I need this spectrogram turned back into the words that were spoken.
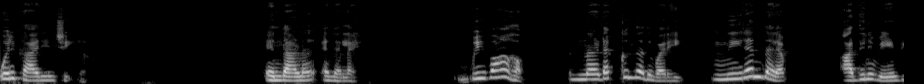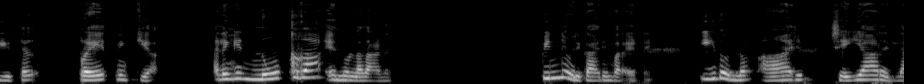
ഒരു കാര്യം ചെയ്യുക എന്താണ് എന്നല്ലേ? വിവാഹം നടക്കുന്നത് വരെ നിരന്തരം അതിനു വേണ്ടിയിട്ട് പ്രയത്നിക്കുക അല്ലെങ്കിൽ നോക്കുക എന്നുള്ളതാണ്. പിന്നെ ഒരു കാര്യം പറയട്ടെ. ഇതൊന്നും ആരും ചെയ്യാറില്ല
